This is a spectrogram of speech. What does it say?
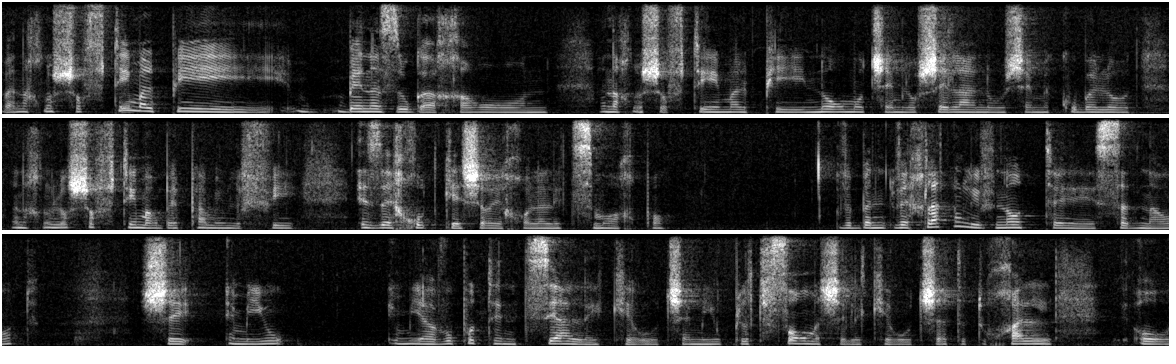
ואנחנו שופטים על פי בן הזוג האחרון, אנחנו שופטים על פי נורמות שהן לא שלנו, שהן מקובלות, אנחנו לא שופטים הרבה פעמים לפי איזה איכות קשר יכולה לצמוח פה. והחלטנו לבנות אה, סדנאות שהם יהיו, הם יהוו פוטנציאל להיכרות, שהם יהיו פלטפורמה של היכרות, שאתה תוכל או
